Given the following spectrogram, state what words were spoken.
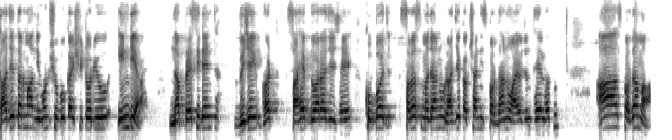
તાજેતરમાં નિહોન શુભુકાઈ શિટોરિયુ ઇન્ડિયા ના પ્રેસિડેન્ટ વિજય ભટ્ટ સાહેબ દ્વારા જે છે, ખૂબ જ સરસ મજાનું રાજ્ય કક્ષાની સ્પર્ધાનું આયોજન થયેલ હતું. આ સ્પર્ધામાં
